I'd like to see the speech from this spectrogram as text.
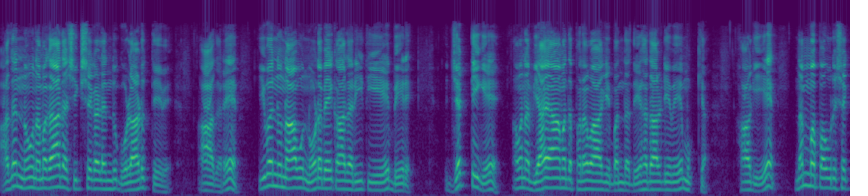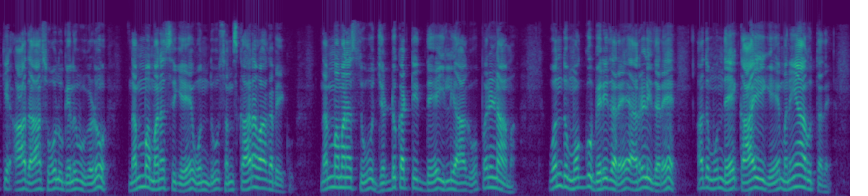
ಅದನ್ನು ನಮಗಾದ ಶಿಕ್ಷೆಗಳೆಂದು ಗೋಳಾಡುತ್ತೇವೆ. ಆದರೆ ಇವನ್ನು ನಾವು ನೋಡಬೇಕಾದ ರೀತಿಯೇ ಬೇರೆ. ಜಟ್ಟಿಗೆ ಅವನ ವ್ಯಾಯಾಮದ ಫಲವಾಗಿ ಬಂದ ದೇಹದಾರ್ಢ್ಯವೇ ಮುಖ್ಯ. ಹಾಗೆಯೇ ನಮ್ಮ ಪೌರುಷಕ್ಕೆ ಆದ ಸೋಲು ಗೆಲುವುಗಳು ನಮ್ಮ ಮನಸ್ಸಿಗೆ ಒಂದು ಸಂಸ್ಕಾರವಾಗಬೇಕು. ನಮ್ಮ ಮನಸ್ಸು ಜಡ್ಡು ಕಟ್ಟಿದ್ದೇ ಇಲ್ಲಿ ಆಗುವ ಪರಿಣಾಮ. ಒಂದು ಮೊಗ್ಗು ಬೆರಿದರೆ, ಅರಳಿದರೆ ಅದು ಮುಂದೆ ಕಾಯಿಗೆ ಮನೆಯಾಗುತ್ತದೆ.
